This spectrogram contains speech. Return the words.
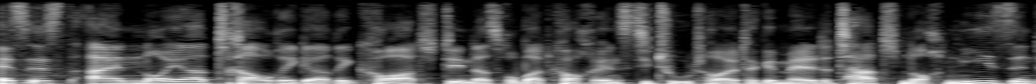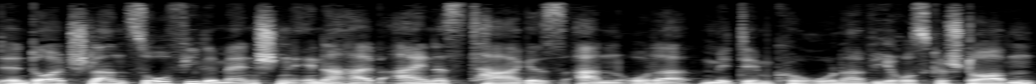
Es ist ein neuer trauriger Rekord, den das Robert Koch Institut heute gemeldet hat. Noch nie sind in Deutschland so viele Menschen innerhalb eines Tages an oder mit dem Coronavirus gestorben.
